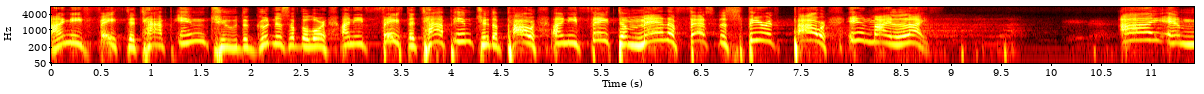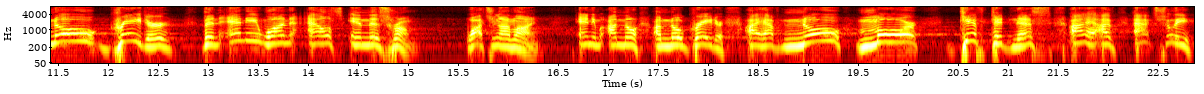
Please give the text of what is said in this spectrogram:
I need faith to tap into the goodness of the Lord. I need faith to tap into the power. I need faith to manifest the Spirit's power in my life. I am no greater than anyone else in this room watching online. Any, I'm, no, I'm no greater. I have no more giftedness. I, have actually,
